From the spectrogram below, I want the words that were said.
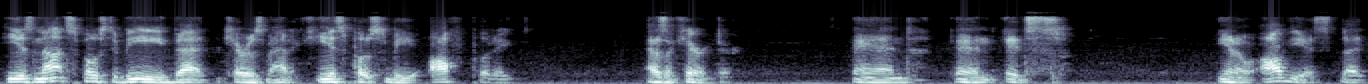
He is not supposed to be that charismatic. He is supposed to be off-putting as a character, and and it's you know obvious that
